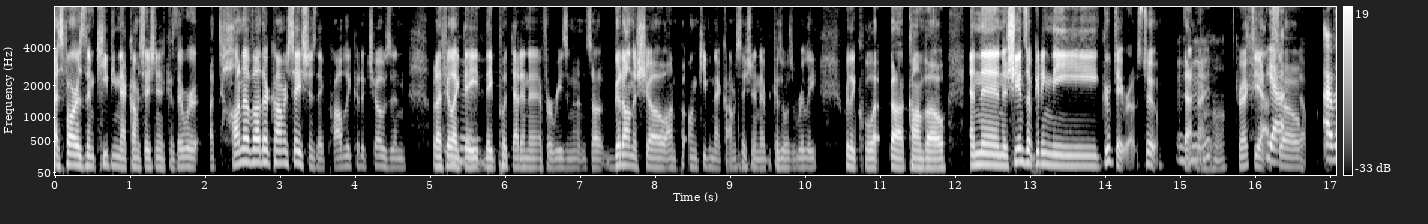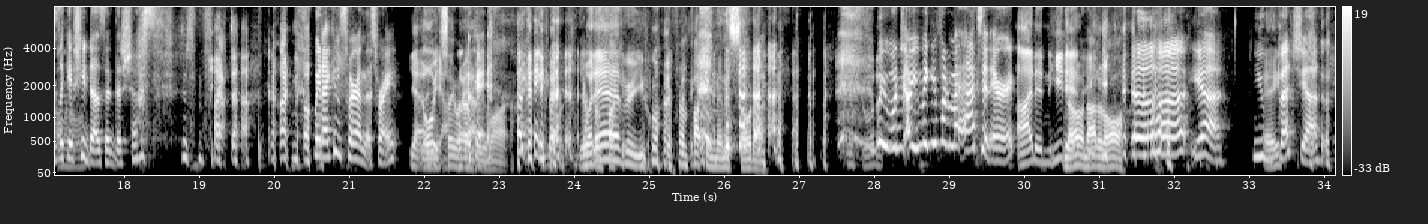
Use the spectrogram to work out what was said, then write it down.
as far as them keeping that conversation because there were a ton of other conversations they probably could have chosen, but I feel like they Mm-hmm. they put that in there for a reason. And so good on the show on on keeping that conversation in there because it was a really really cool uh, convo. And then she ends up getting the group date rose too that Mhm. night, correct? Yeah. Yeah. So Yep. I was like, All if she doesn't, this show's fucked up. I know. Wait, I can swear on this, right? yeah. Yeah, Oh you yeah. say oh, whatever. Okay. you want. Okay, You're good. from Whatever fucking- you want. You're from fucking Minnesota. Minnesota. Wait, what, are you making fun of my accent, Eric? I didn't. He did. no, not at all. Uh-huh, yeah. You Hey. betcha.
